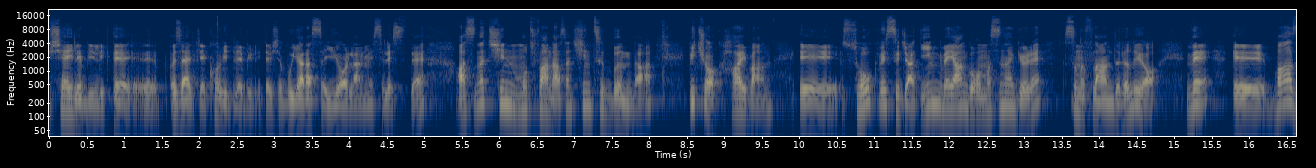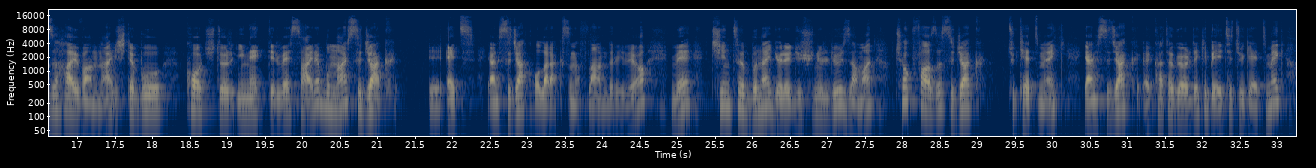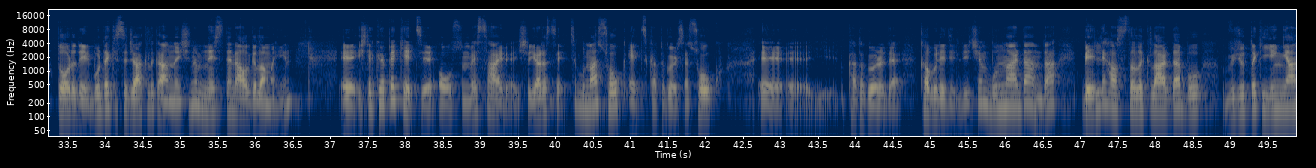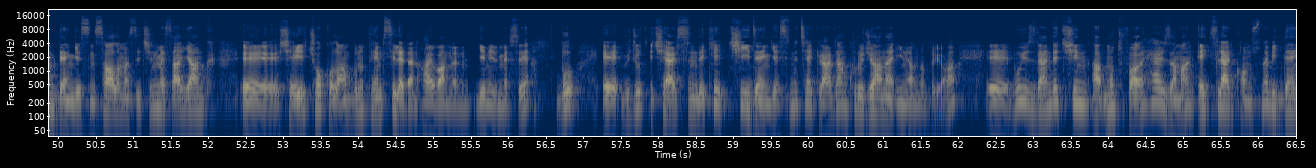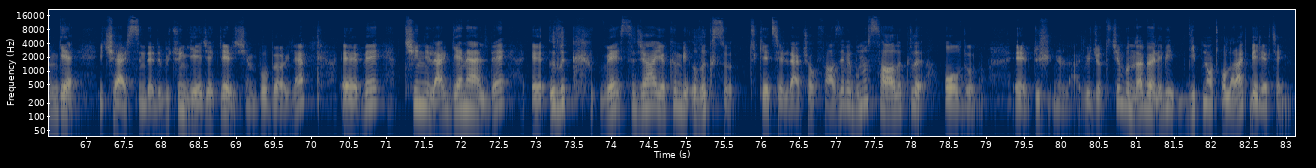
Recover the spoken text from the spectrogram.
şeyle birlikte e, özellikle Covid ile birlikte işte bu yarasa yiyorlar meselesi de aslında Çin mutfağında aslında Çin tıbbında birçok hayvan e, soğuk ve sıcak yin ve yang olmasına göre sınıflandırılıyor. Ve e, bazı hayvanlar işte bu koçtur, inektir vesaire bunlar sıcak e, et yani sıcak olarak sınıflandırılıyor. Ve Çin tıbbına göre düşünüldüğü zaman çok fazla sıcak tüketmek yani sıcak e, kategorideki bir eti tüketmek doğru değil. Buradaki sıcaklık anlayışını nesnel algılamayın. E, işte köpek eti olsun vesaire işte yarasa eti bunlar soğuk et kategorisine soğuk e, e, kategoride kabul edildiği için bunlardan da belli hastalıklarda bu vücuttaki yin yang dengesini sağlaması için mesela yang e, şeyi çok olan bunu temsil eden hayvanların yenilmesi bu e, vücut içerisindeki çi dengesini tekrardan kuracağına inanılıyor. E, bu yüzden de Çin mutfağı her zaman etler konusunda bir denge içerisindedir. Bütün yiyecekler için bu böyle. E, ve Çinliler genelde e, ılık ve sıcağa yakın bir ılık su tüketirler çok fazla ve bunun sağlıklı olduğunu e, düşünürler vücut için. Bunu da böyle bir dipnot olarak belirteyim.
